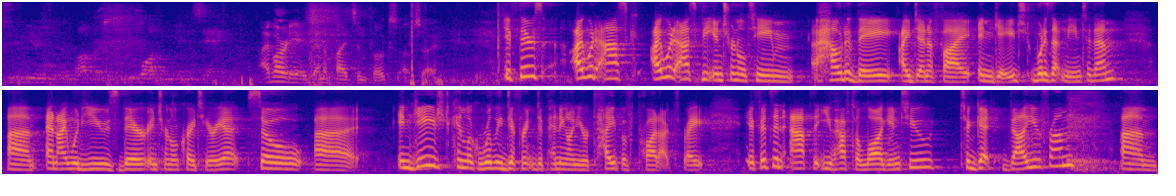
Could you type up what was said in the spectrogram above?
super users and lovers. You walking in and saying, I've already identified some folks. I'm sorry. If there's, I would ask, I would ask the internal team, how do they identify engaged? What does that mean to them? Um, and I would use their internal criteria. So uh, engaged can look really different depending on your type of product, right? If it's an app that you have to log into to get value from, um,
